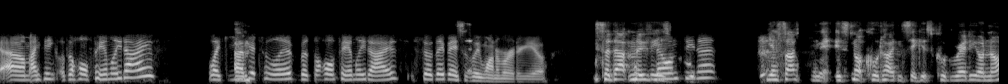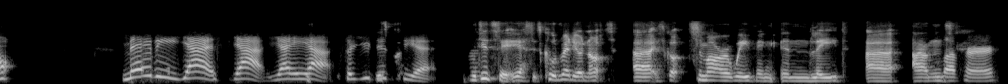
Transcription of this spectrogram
um, I think the whole family dies. Like you Um, get to live, but the whole family dies. So they basically want to murder you. So that Has movie. no is- one seen it? yes, I've seen it. It's not called Hide and Seek. It's called Ready or Not. Maybe. Yes. Yeah. Yeah. Yeah. Yeah. So you did see it. I did see it. Yes, it's called Ready or Not. Uh, it's got Samara Weaving in lead, uh, and Love her.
